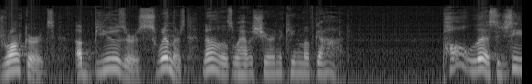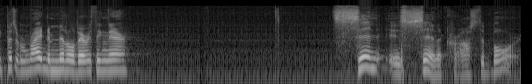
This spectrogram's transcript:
drunkards, abusers, swindlers. None of those will have a share in the kingdom of God. Paul lists, did you see he puts them right in the middle of everything there? Sin is sin across the board.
